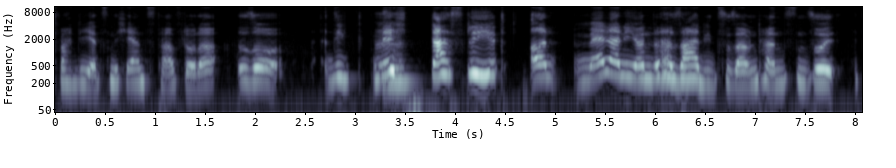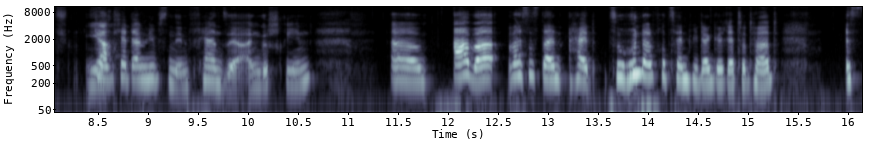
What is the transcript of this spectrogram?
das waren die jetzt nicht ernsthaft, oder? So, die, mhm. nicht das Lied und Melanie und Lazadi zusammen tanzen. So, ich ja. glaube, ich hätte am liebsten den Fernseher angeschrien. Ähm, aber was es dann halt zu 100% wieder gerettet hat, es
